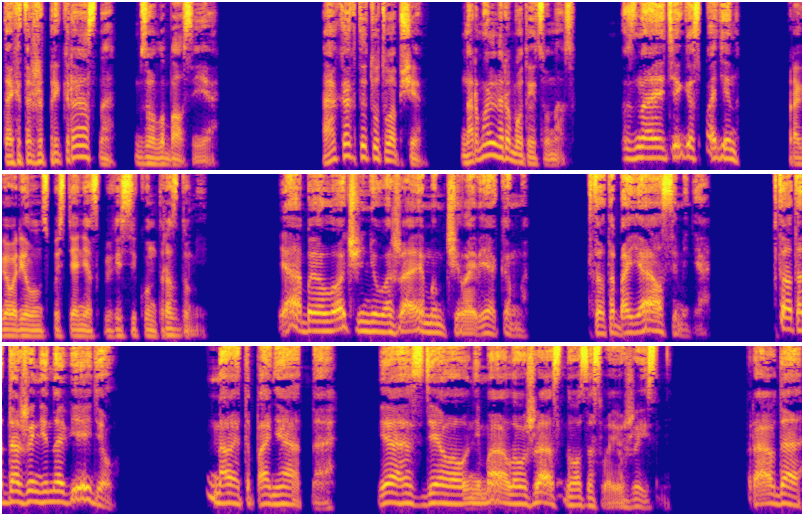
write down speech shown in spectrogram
«Так это же прекрасно!» — заулыбался я. «А как ты тут вообще? Нормально работает у нас?» «Знаете, господин, — проговорил он спустя несколько секунд раздумий. «Я был очень уважаемым человеком. Кто-то боялся меня, кто-то даже ненавидел. Но это понятно. Я сделал немало ужасного за свою жизнь. Правда,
